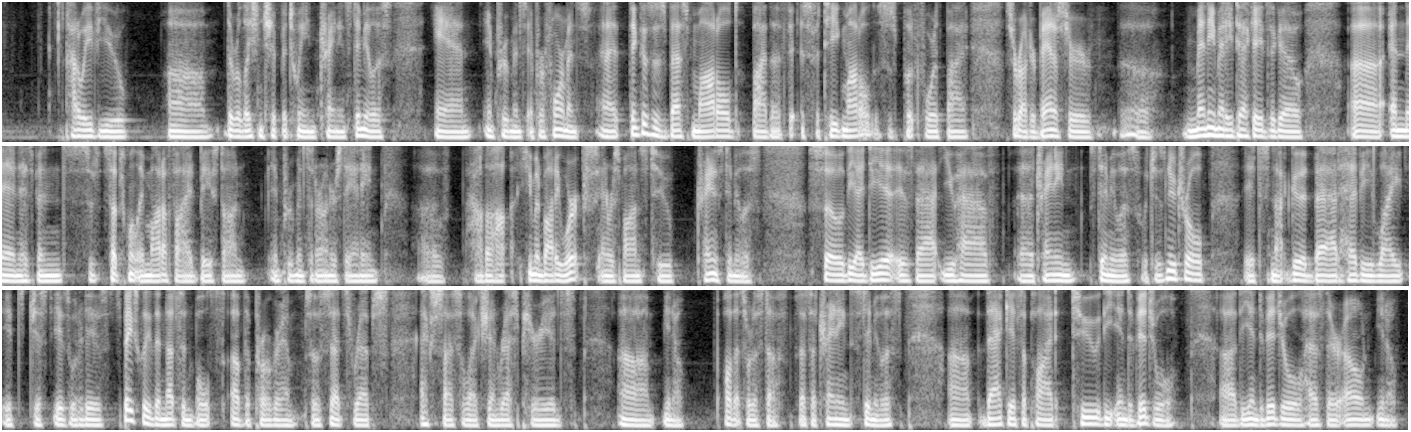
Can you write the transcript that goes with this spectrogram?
How do we view um, the relationship between training stimulus and improvements in performance. And I think this is best modeled by the fitness fatigue model. This was put forth by Sir Roger Bannister uh, many, many decades ago, uh, and then has been su- subsequently modified based on improvements in our understanding of how the human body works and responds to training stimulus. So the idea is that you have a training stimulus, which is neutral. It's not good, bad, heavy, light. It just is what it is. It's basically the nuts and bolts of the program. So sets, reps, exercise selection, rest periods, um, you know, all that sort of stuff. So that's a training stimulus. Uh, that gets applied to the individual. Uh, the individual has their own, you know,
